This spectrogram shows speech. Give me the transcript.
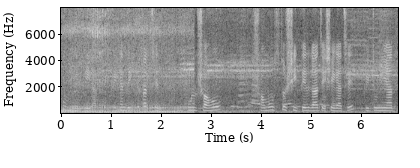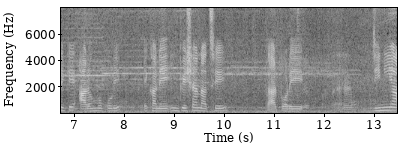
খুব হেলদি রাখে এখানে দেখতে পাচ্ছেন, ফুলসহ সমস্ত শীতের গাছ এসে গেছে। পিটুনিয়া থেকে আরম্ভ করে এখানে ইমপেশন আছে, তারপরে জিনিয়া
